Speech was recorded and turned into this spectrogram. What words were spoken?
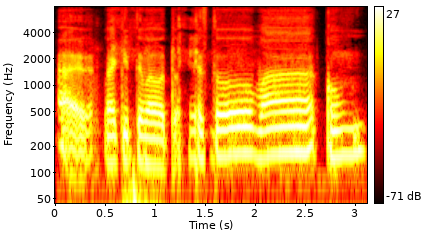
A ver, aquí te va otro. Esto va con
